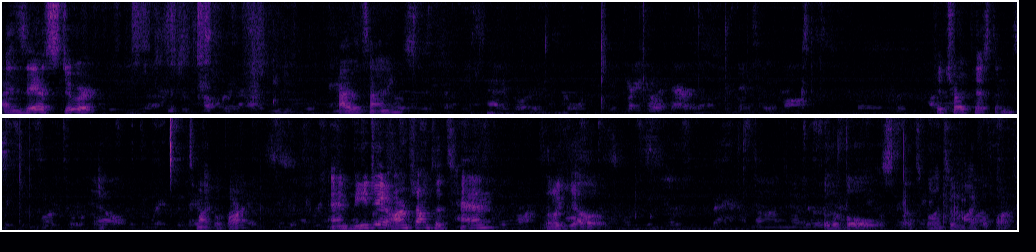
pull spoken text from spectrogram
Isaiah Stewart, Cooper Kupp right now leading the private signings. category. Franco Harris, Richard Moss. Detroit Pistons. It's Michael Park. And BJ Armstrong to 10, little yellow for the Bulls. That's going to Michael Park.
